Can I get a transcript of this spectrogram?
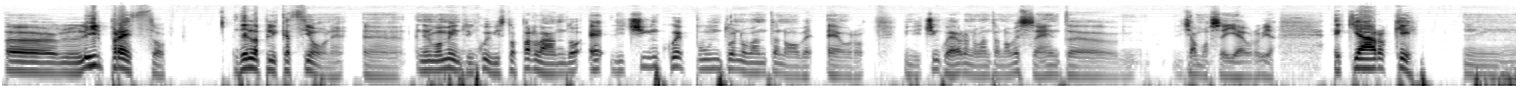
Uh, il prezzo dell'applicazione eh, nel momento in cui vi sto parlando è di 5.99 euro. Quindi 5,99 euro eh, diciamo 6 euro via. È chiaro che mh, mm,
